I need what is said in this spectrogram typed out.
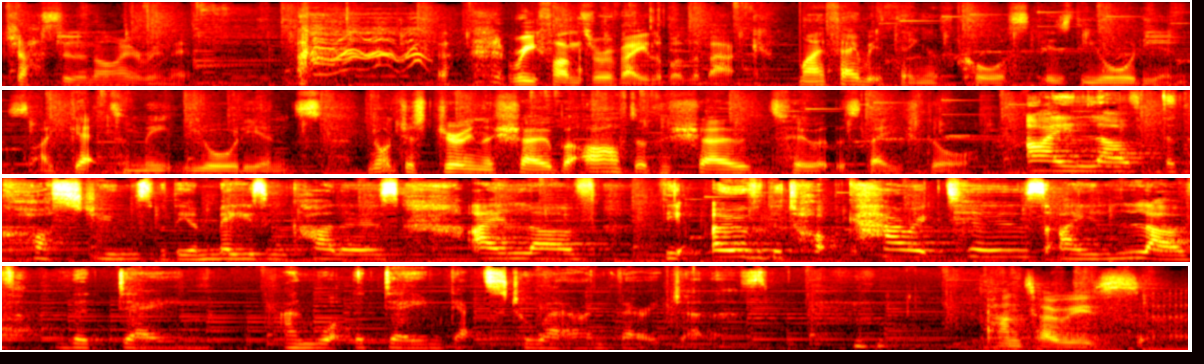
Justin and I are in it. Refunds are available at the back. My favourite thing, of course, is the audience. I get to meet the audience, not just during the show, but after the show too at the stage door. I love the costumes with the amazing colours. I love the over the top characters. I love the Dame and what the Dame gets to wear. I'm very jealous. Panto is uh,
